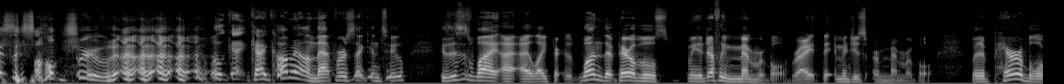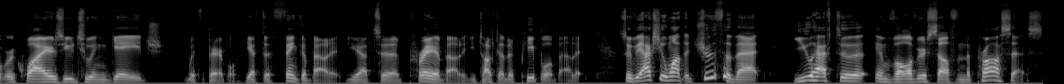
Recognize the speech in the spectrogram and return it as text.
is this all true? well, can, can, I comment on that for a second too? Because this is why I, I like par- one. The parables, I mean, they're definitely memorable, right? The images are memorable, but a parable requires you to engage with the parable. You have to think about it. You have to pray about it. You talk to other people about it. So if you actually want the truth of that, you have to involve yourself in the process.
